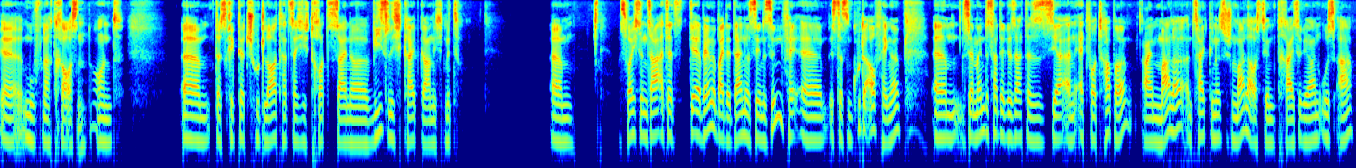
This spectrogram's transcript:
äh, Move nach draußen. Und ähm, das kriegt der Jude Law tatsächlich trotz seiner Wieslichkeit gar nicht mit. Ähm, was wollte ich denn sagen? Also der, wenn wir bei der Diner-Szene sind, äh, ist das ein guter Aufhänger. Ähm, Sam Mendes hat ja gesagt, dass es ja an Edward Hopper, einem Maler, einen zeitgenössischen Maler aus den 30er Jahren USA,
